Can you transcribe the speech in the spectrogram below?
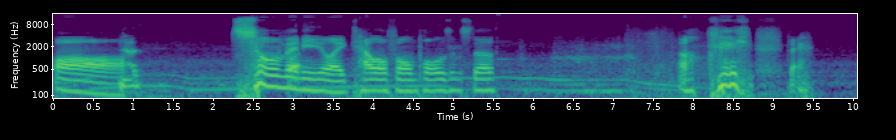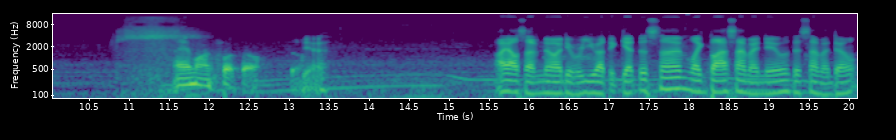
Oh, No, so many like telephone poles and stuff. Oh, there. I am on foot though. So. Yeah. I also have no idea where you have to get this time. Like last time I knew, this time I don't.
